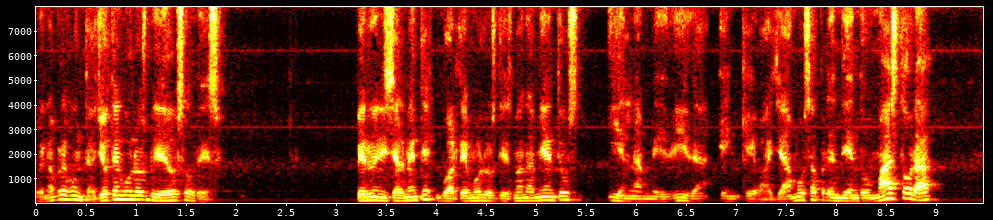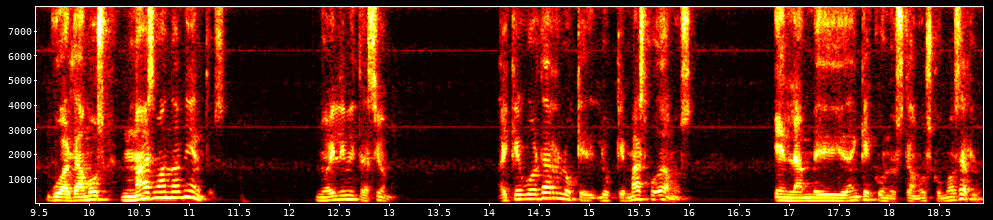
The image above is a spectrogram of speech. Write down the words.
Buena pregunta. Yo tengo unos videos sobre eso. Pero inicialmente guardemos los diez mandamientos y en la medida en que vayamos aprendiendo más Torah, guardamos más mandamientos. No hay limitación. Hay que guardar lo que, lo que más podamos en la medida en que conozcamos cómo hacerlo.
